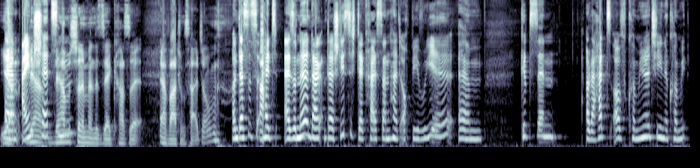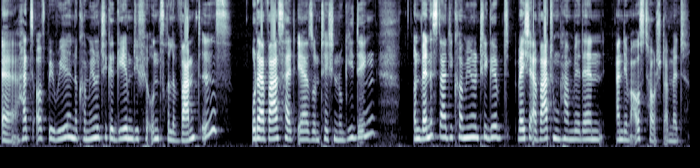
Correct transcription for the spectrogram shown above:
ja, ähm, Einschätzen. Wir, wir haben schon immer eine sehr krasse Erwartungshaltung. Und das ist halt, also ne, da, da schließt sich der Kreis dann halt auch Be Real. Ähm, Gibt es denn oder hat es auf Community eine äh, hat es auf Be Real eine Community gegeben, die für uns relevant ist? Oder war es halt eher so ein Technologieding? Und wenn es da die Community gibt, welche Erwartungen haben wir denn an dem Austausch damit?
